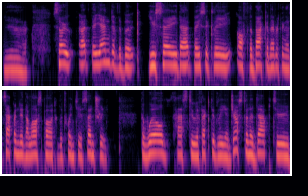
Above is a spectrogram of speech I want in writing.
Yeah. So at the end of the book, you say that basically, off the back of everything that's happened in the last part of the 20th century, the world has to effectively adjust and adapt to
